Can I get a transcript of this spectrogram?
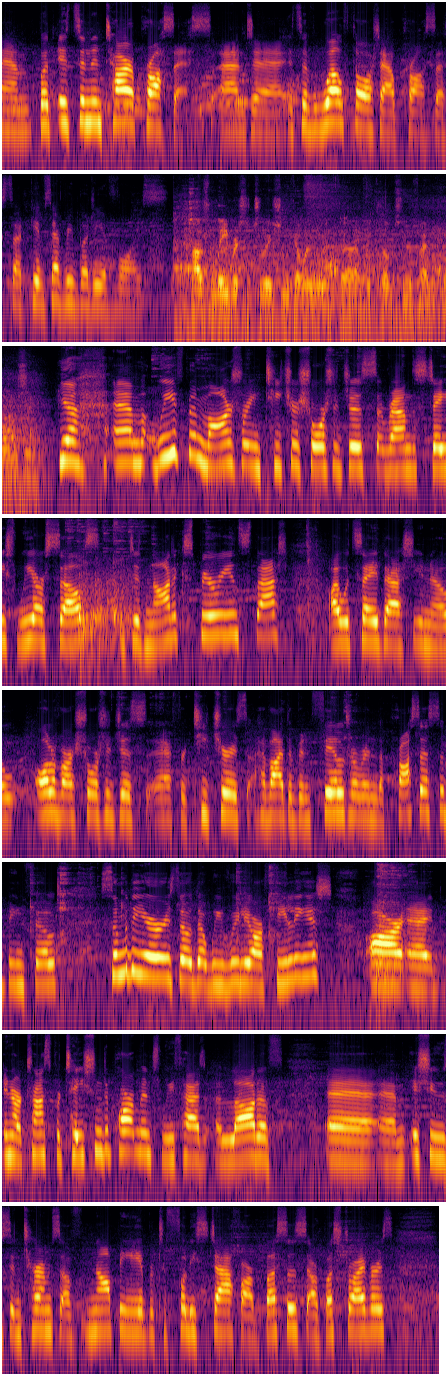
Um, but it's an entire process and uh, it's a well thought out process that gives everybody a voice. How's the labour situation going with uh, the Clovis Unified employees? Yeah, um, we've been monitoring teacher shortages around the state. We ourselves did not experience that. I would say that, you know, all of our shortages uh, for teachers have either been filled or in the process of being filled. Some of the areas though that we really are feeling it are uh, in our transportation department. We've had a lot of um, issues in terms of not being able to fully staff our buses, our bus drivers.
